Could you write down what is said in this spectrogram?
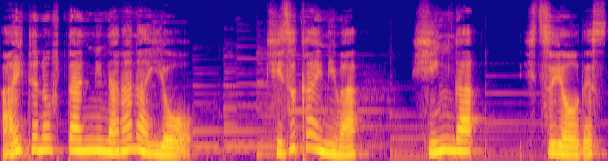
相手の負担にならないよう、気遣いには品が必要です。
